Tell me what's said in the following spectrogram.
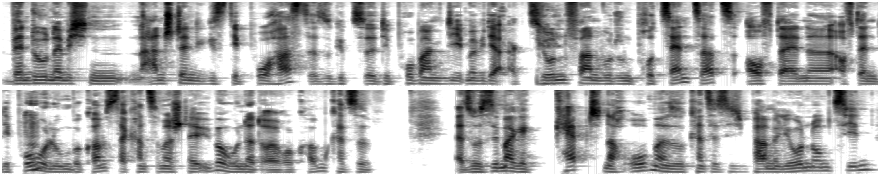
wenn du nämlich ein, ein, anständiges Depot hast, also gibt es äh, Depotbanken, die immer wieder Aktionen fahren, wo du einen Prozentsatz auf deine auf dein Depotvolumen bekommst, da kannst du mal schnell über 100 Euro kommen. Kannst du, also es ist immer gecapped nach oben, also du kannst jetzt nicht ein paar Millionen umziehen,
